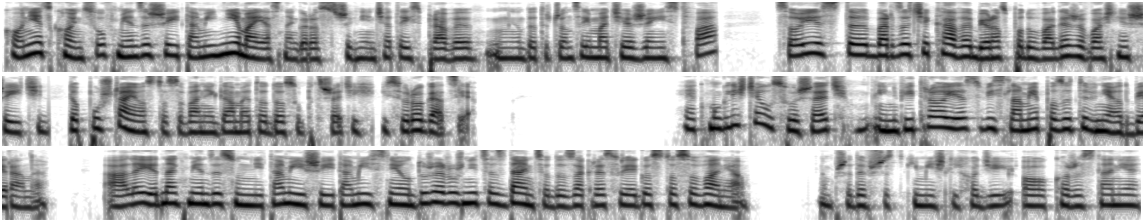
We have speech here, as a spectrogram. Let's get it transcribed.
Koniec końców między szyitami nie ma jasnego rozstrzygnięcia tej sprawy mm, dotyczącej macierzyństwa, co jest bardzo ciekawe, biorąc pod uwagę, że właśnie szyici dopuszczają stosowanie gamet od osób trzecich i surrogację. Jak mogliście usłyszeć, in vitro jest w islamie pozytywnie odbierane. ale jednak między sunnitami i szyitami istnieją duże różnice zdań co do zakresu jego stosowania. Przede wszystkim jeśli chodzi o korzystanie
